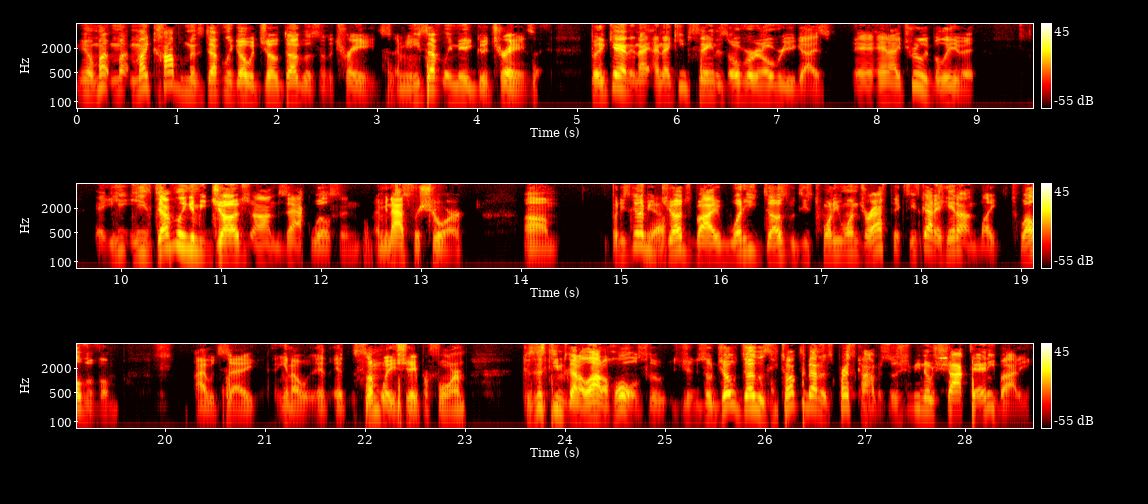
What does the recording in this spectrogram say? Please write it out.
you know, my, my, my compliments definitely go with Joe Douglas in the trades. I mean, he's definitely made good trades. But again, and I and I keep saying this over and over, you guys, and, and I truly believe it. He, he's definitely going to be judged on Zach Wilson. I mean, that's for sure. Um, but he's going to be Yeah. judged by what he does with these 21 draft picks. He's got to hit on like 12 of them, I would say, you know, in, in some way, shape, or form, because this team's got a lot of holes. So, so Joe Douglas, he talked about in his press conference, so there should be no shock to anybody.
